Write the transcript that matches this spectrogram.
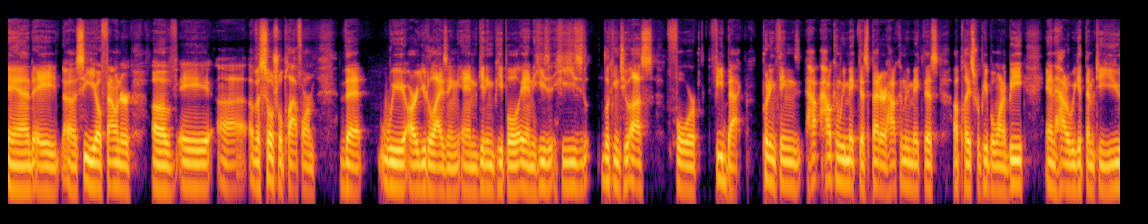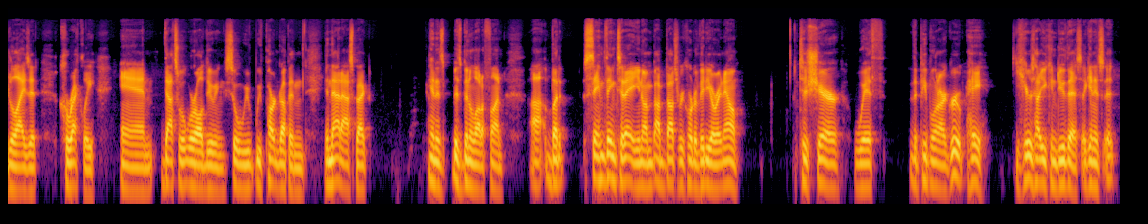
and a, a CEO founder of a uh, of a social platform that we are utilizing and getting people in. He's he's looking to us for feedback putting things how, how can we make this better how can we make this a place where people want to be and how do we get them to utilize it correctly and that's what we're all doing. So we we've partnered up in in that aspect, and it's it's been a lot of fun. Uh, but same thing today. You know, I'm, I'm about to record a video right now to share with the people in our group. Hey, here's how you can do this. Again, it's it,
